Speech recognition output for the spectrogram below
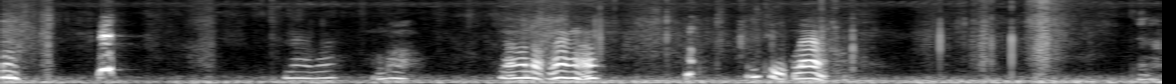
อืมน่าวะำบ่น้องเอาดอกล่างเอา มันถือกน้ำเดี๋ยวนะ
